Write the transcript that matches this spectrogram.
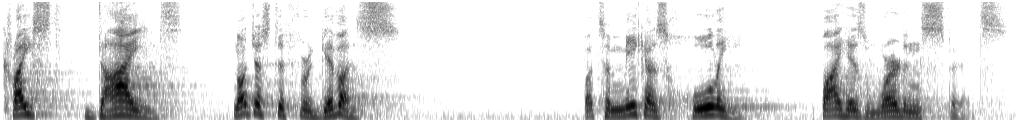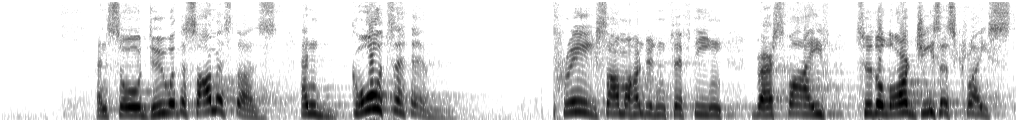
Christ died, not just to forgive us, but to make us holy by his word and spirit. And so do what the psalmist does and go to him. Pray, Psalm 115, verse 5, to the Lord Jesus Christ.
